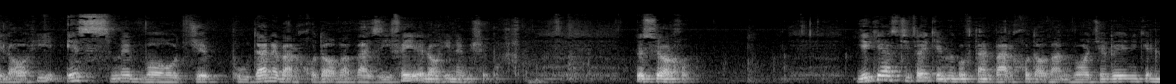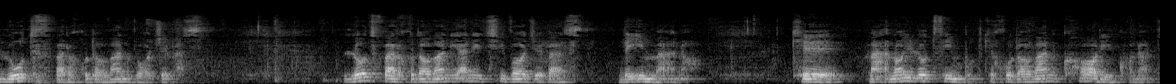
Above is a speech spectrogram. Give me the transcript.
الهی اسم واجب بودن بر خدا و وظیفه الهی نمیشه بود. بسیار خوب. یکی از چیزهایی که می‌گفتن بر خداوند واجبه اینه که لطف بر خداوند واجب است. لطف بر خداوند یعنی چی واجب است؟ به این معنا. که معنای لطف این بود که خداوند کاری کند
